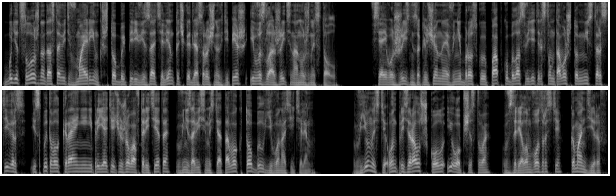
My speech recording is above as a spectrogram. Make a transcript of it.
будет сложно доставить в Майринг, чтобы перевязать ленточкой для срочных депеш и возложить на нужный стол. Вся его жизнь, заключенная в неброскую папку, была свидетельством того, что мистер Стиверс испытывал крайнее неприятие чужого авторитета, вне зависимости от того, кто был его носителем. В юности он презирал школу и общество, в зрелом возрасте – командиров,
